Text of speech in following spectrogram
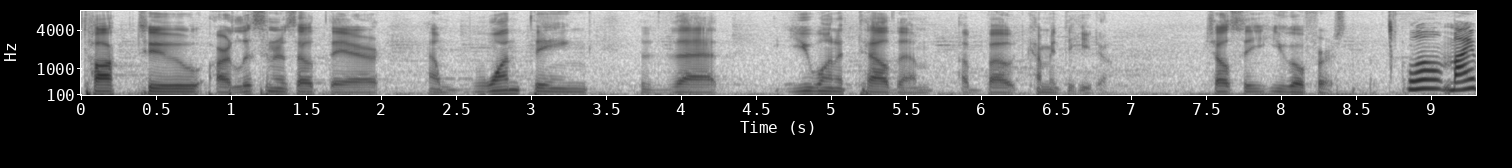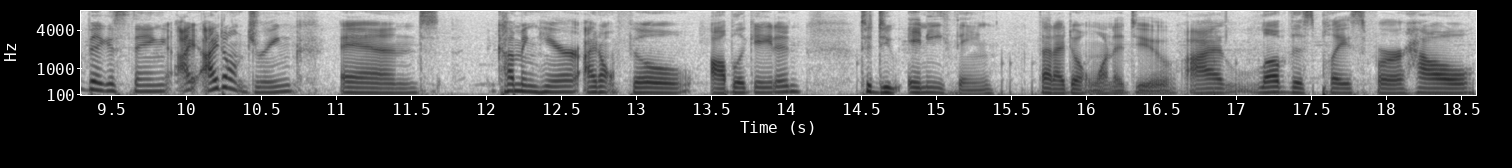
talk to our listeners out there and one thing that you want to tell them about coming to Hedo. Chelsea, you go first. Well, my biggest thing, I, I don't drink, and coming here, I don't feel obligated to do anything that I don't want to do. I love this place for how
